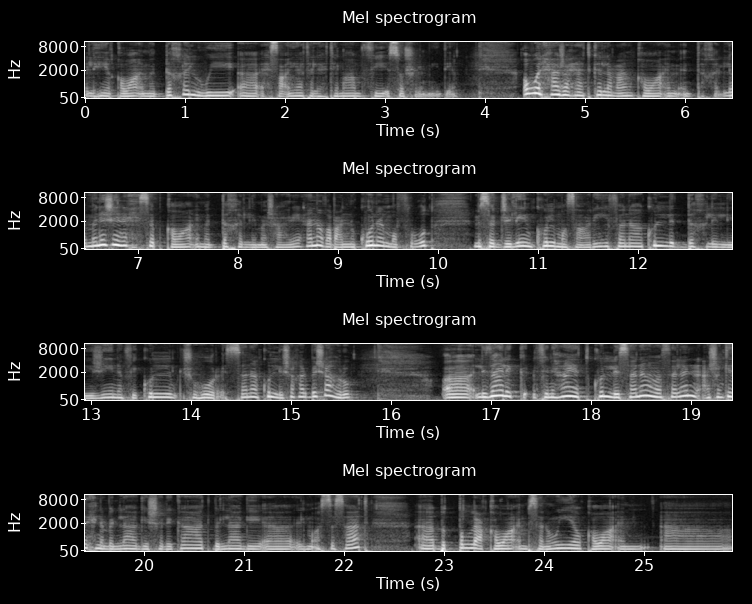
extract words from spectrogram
اللي هي قوائم الدخل وإحصائيات الاهتمام في ال social media. أول حاجة إحنا نتكلم عن قوائم الدخل. لما نجي نحسب قوائم الدخل لمشاريعنا طبعا نكون المفروض مسجلين كل مصاريفنا كل الدخل اللي يجينا في كل شهور السنة كل شهر بشهره. آه لذلك في نهاية كل سنة مثلا عشان كده إحنا بنلاقي شركات بنلاقي آه المؤسسات آه، بتطلع قوائم سنوية وقوائم آه،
